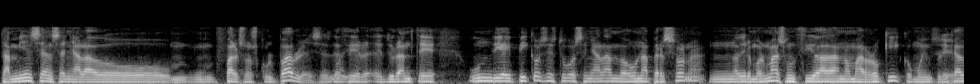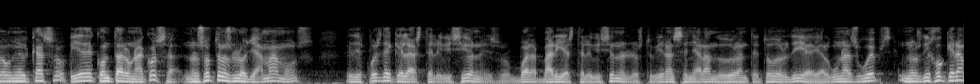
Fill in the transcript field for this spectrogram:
también se han señalado mm, falsos culpables. Es Bueno. decir, eh, durante un día y pico estuvo señalando a una persona, no diremos más, un ciudadano marroquí como implicado Sí. en el caso. Y he de contar una cosa, nosotros lo llamamos después de que las televisiones, o varias televisiones lo estuvieran señalando durante todo el día y algunas webs, nos dijo que era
